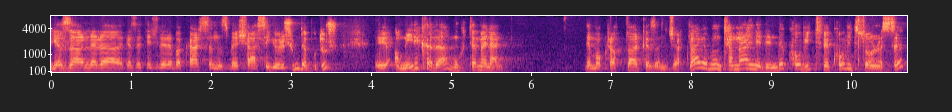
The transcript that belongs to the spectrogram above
yazarlara, gazetecilere bakarsanız ve şahsi görüşüm de budur. E, Amerika'da muhtemelen demokratlar kazanacaklar ve bunun temel nedeni de Covid ve Covid sonrası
